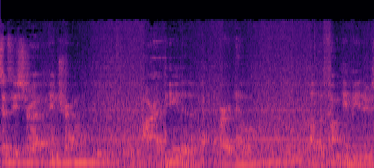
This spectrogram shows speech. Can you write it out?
Cissy Strut Intro, RIP to Art Neville of the Funky Meters.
